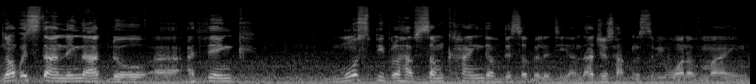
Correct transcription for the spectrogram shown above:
notwithstanding that, though, uh, I think most people have some kind of disability, and that just happens to be one of mine.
